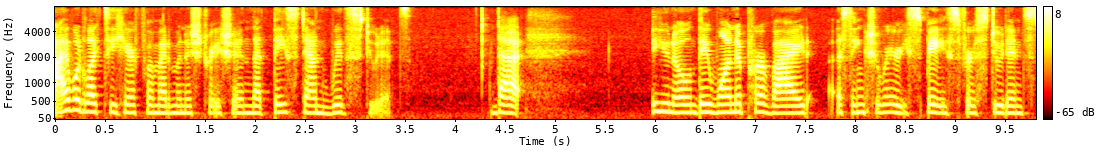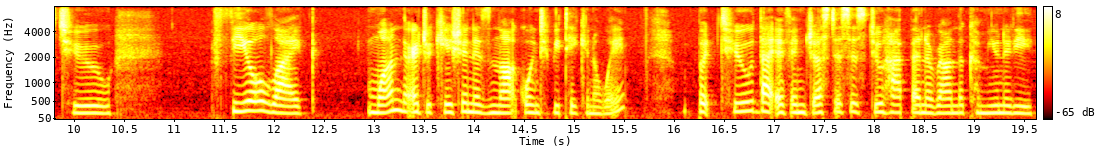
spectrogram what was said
I would like to hear from administration that they stand with students, that you know, they want to provide a sanctuary space for students to feel like one, their education is not going to be taken away, but two, that if injustices do happen around the community,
